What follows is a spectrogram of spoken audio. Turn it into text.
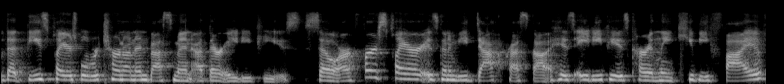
that these players will return on investment at their ADPs. So our first player is going to be Dak Prescott. His ADP is currently QB5.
